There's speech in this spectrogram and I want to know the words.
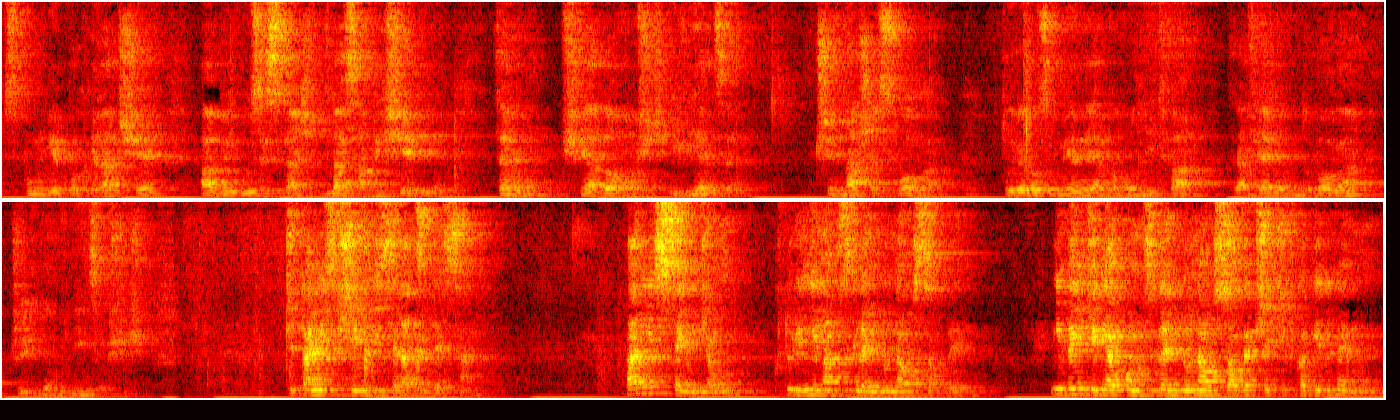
wspólnie pochylać się, aby uzyskać dla samych siebie tę świadomość i wiedzę, czy nasze słowa, które rozumiemy jako modlitwa, trafiają do Boga, czy idą w nicość. Czytanie z księgi Seracydesa. Pan jest sędzią, który nie ma względu na osoby. Nie będzie miał on względu na osobę przeciwko biednemu.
